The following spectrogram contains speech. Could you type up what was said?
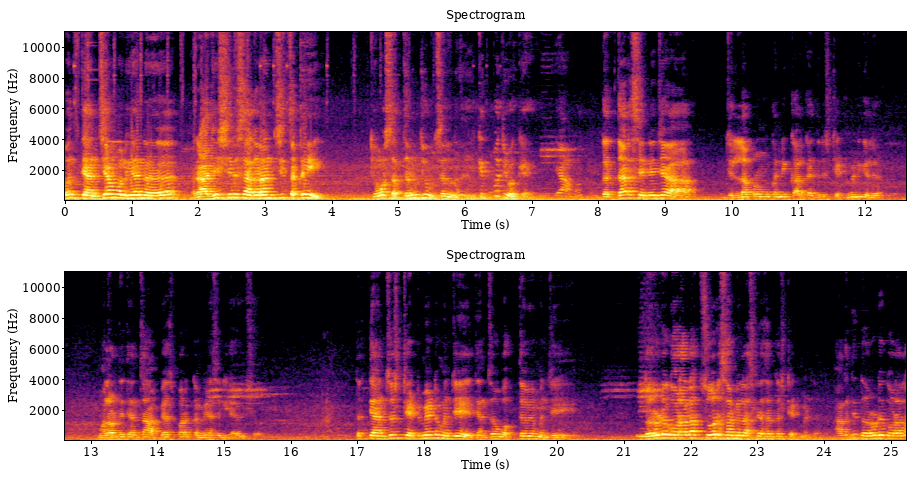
पण त्यांच्या मुलग्यानं राजेश क्षीरसागरांची चटई किंवा सतरंजी उचलणं हे कितपत योग्य आहे? गद्दार सेनेच्या जिल्हा प्रमुखांनी काल काहीतरी स्टेटमेंट केलं. मला वाटतं त्यांचा अभ्यास फार कमी असेल या विषयावर. तर त्यांचं स्टेटमेंट म्हणजे त्यांचं वक्तव्य म्हणजे दरोडेखोराला चोर सामील असल्यासारखं स्टेटमेंट झालं अगदी दरोडेखोराला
